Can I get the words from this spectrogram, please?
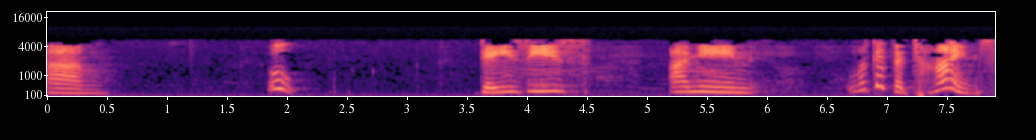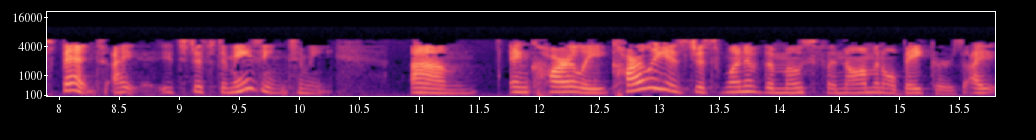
Um, ooh, Daisy's. I mean, look at the time spent. I, it's just amazing to me. Um, and Carly, Carly is just one of the most phenomenal bakers. I,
